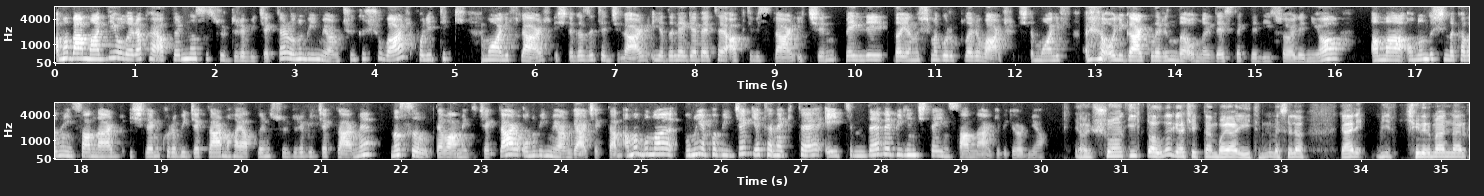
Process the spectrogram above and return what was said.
Ama ben maddi olarak hayatlarını nasıl sürdürebilecekler onu bilmiyorum. Çünkü şu var, politik muhalifler, işte gazeteciler ya da LGBT aktivistler için belli dayanışma grupları var. İşte muhalif oligarkların da onları desteklediği söyleniyor. Ama onun dışında kalan insanlar işlerini kurabilecekler mi, hayatlarını sürdürebilecekler mi, nasıl devam edecekler onu bilmiyorum gerçekten. Ama buna bunu yapabilecek yetenekte, eğitimde ve bilinçte insanlar gibi görünüyor. Yani şu an ilk dalga gerçekten bayağı eğitimli. Mesela yani bir çevirmenler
